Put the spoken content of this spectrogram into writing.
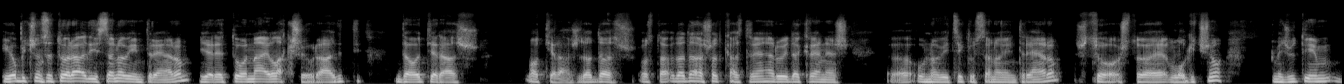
I obično se to radi sa novim trenerom, jer je to najlakše uraditi, da otjeraš, otjeraš da, daš, da daš otkaz treneru i da kreneš uh, u novi ciklus sa novim trenerom, što, što je logično. Međutim,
